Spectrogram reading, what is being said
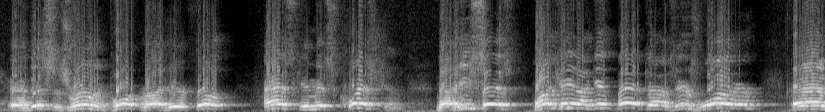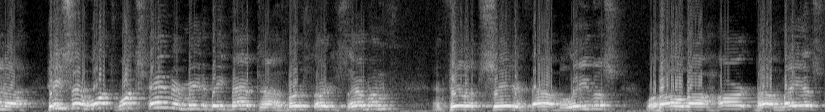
and this is real important right here, Philip asked him this question. Now he says, Why can't I get baptized? Here's water. And uh, he said, What's, what's hindering me to be baptized? Verse 37 And Philip said, If thou believest with all thy heart, thou mayest.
